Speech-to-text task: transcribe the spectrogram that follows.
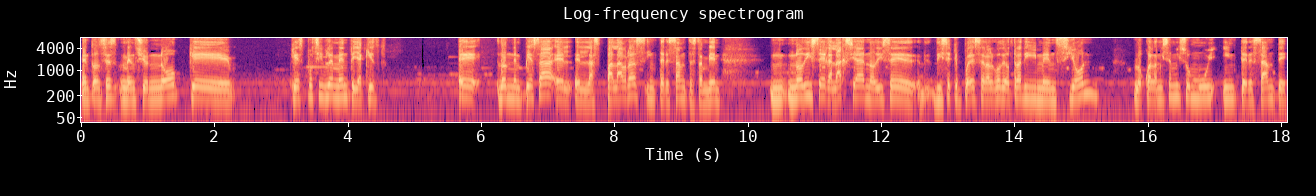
Entonces mencionó que, que es posiblemente, y aquí es eh, donde empieza las palabras interesantes también. No dice galaxia, no dice, dice que puede ser algo de otra dimensión, lo cual a mí se me hizo muy interesante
